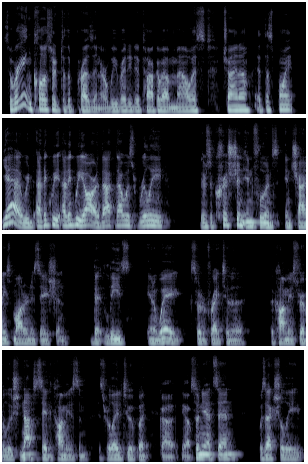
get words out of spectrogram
So we're getting closer to the present. Are we ready to talk about Maoist China at this point? Yeah, we, I think we I think we are. That that was really there's a Christian influence in Chinese modernization that leads in a way sort of right to the the communist revolution. Not to say that communism is related to it, but Got it. Yeah. Sun Yat-sen was actually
